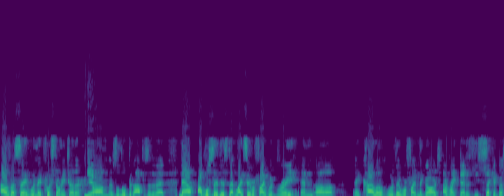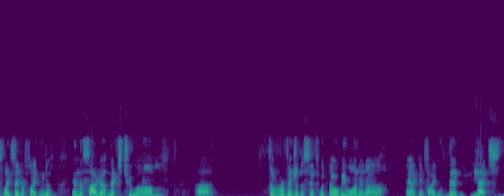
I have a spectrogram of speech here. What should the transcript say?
I was about to say when they pushed on each other. Yeah. Um, there's a little bit opposite of that. Now I will say this: that lightsaber fight with Rey and uh and Kylo, where they were fighting the guards, I rank that as the second best lightsaber fight in the in the saga, next to um uh the Revenge of the Sith with Obi Wan and uh Anakin fighting. That that's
